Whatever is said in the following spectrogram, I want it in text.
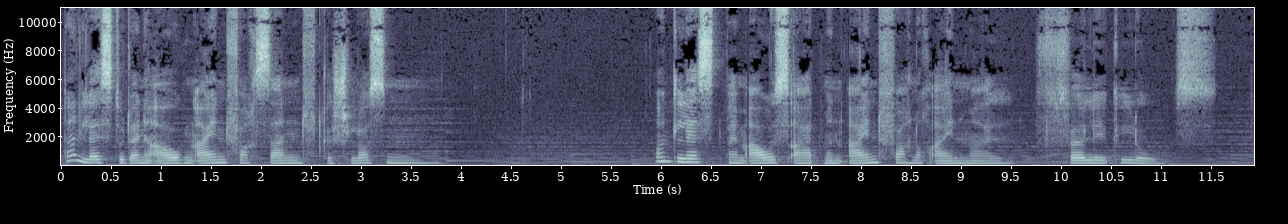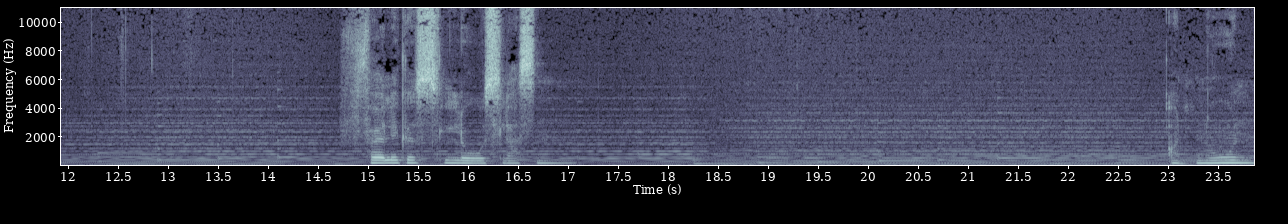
Dann lässt du deine Augen einfach sanft geschlossen und lässt beim Ausatmen einfach noch einmal völlig los. Völliges Loslassen. Und nun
